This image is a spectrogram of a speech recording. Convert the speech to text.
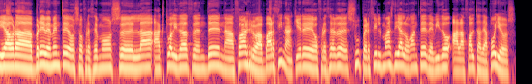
Y ahora brevemente os ofrecemos eh, la actualidad de Nafarroa. Barcina quiere ofrecer su perfil más dialogante debido a la falta de apoyos.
